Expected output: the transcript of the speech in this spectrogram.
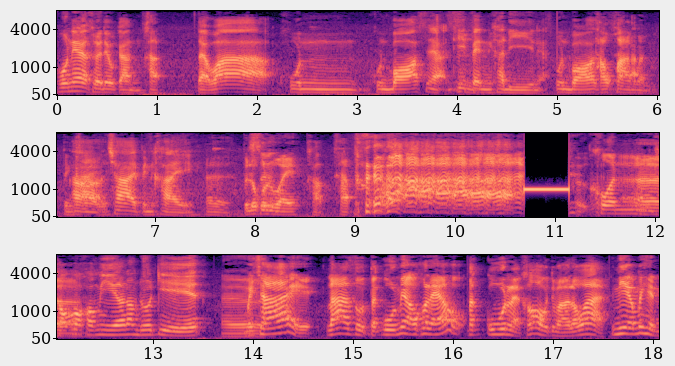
พวกเนี้ยเครือเดียวกันครับ แต่ว่าคุณคุณบอสเนี่ยที่เป็นคดีเนี่ยคุณบอสเท้าความก่อนเป็นใคร อ่าใช่เป็นใคร เออเป็นลูกคนรวยครับ ครับ คนเออเขาบอกเขามีแล้วทำธุรกิจเออ ไม่ใช่ ล่าสุดตระกูลไม่เอาเขาแล้วตระกูลอะเขาออกจะมาแล้วว่า เนี่ยไม่เห็น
